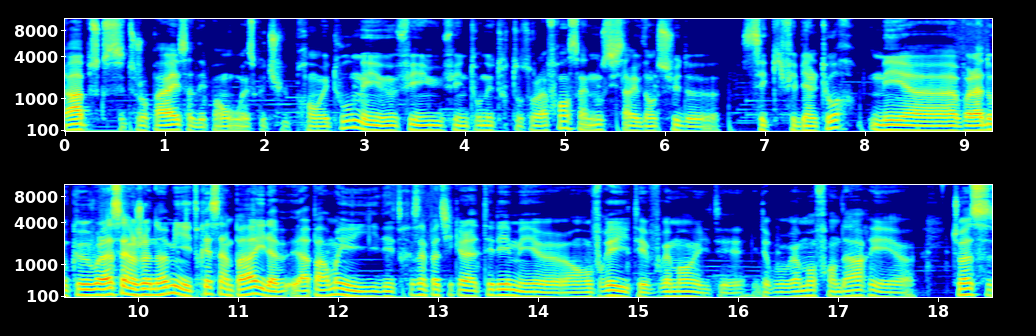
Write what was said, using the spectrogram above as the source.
Parce que c'est toujours pareil, ça dépend où est-ce que tu le prends et tout. Mais euh, fais, une- fais une tournée tout autour de la France. hein. Nous, si ça arrive dans le sud, euh, c'est qu'il fait bien le tour. Mais euh, voilà, donc euh, voilà, c'est un jeune homme, il est très sympa. Il a, apparemment, il, est très sympathique à la télé, mais en vrai, il était vraiment, il était, il était vraiment fandard et tu vois, ça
